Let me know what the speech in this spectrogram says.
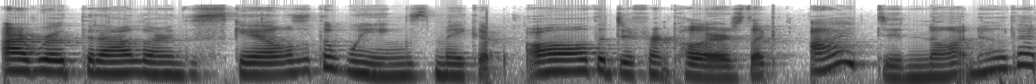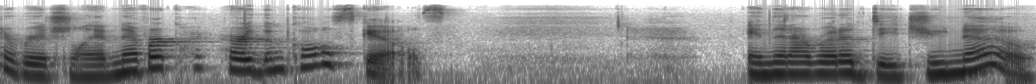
I wrote that I learned the scales of the wings make up all the different colors. Like, I did not know that originally. I've never heard them called scales. And then I wrote a Did you know?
